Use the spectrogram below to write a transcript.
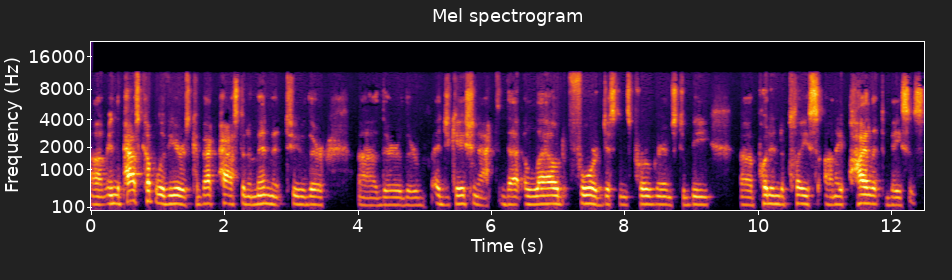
Um, in the past couple of years, Quebec passed an amendment to their uh, their their Education Act that allowed for distance programs to be uh, put into place on a pilot basis.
